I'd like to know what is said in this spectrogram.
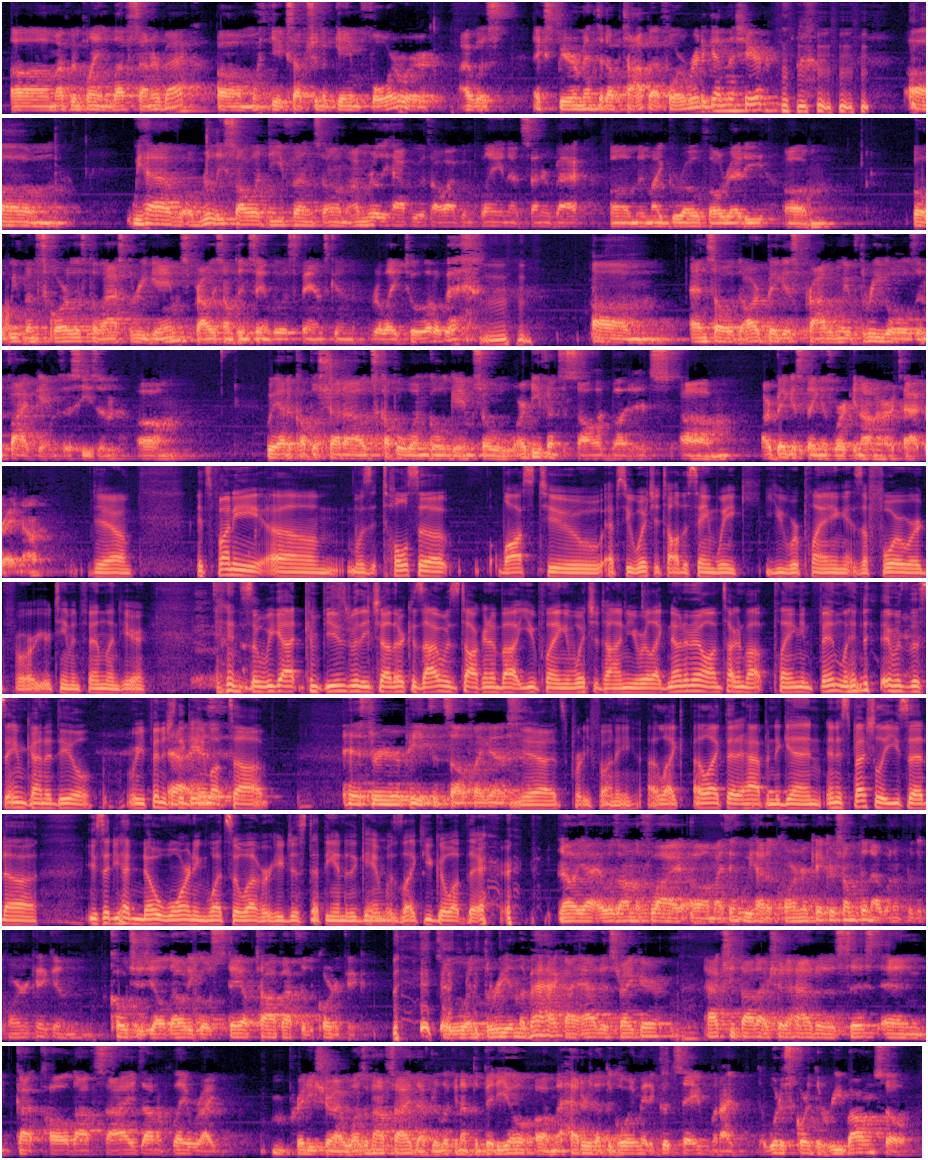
Um, I've been playing left center back, um, with the exception of game four, where I was experimented up top at forward again this year. Um, we have a really solid defense. I'm really happy with how I've been playing at center back and my growth already but we've been scoreless the last three games. Probably something St. Louis fans can relate to a little bit. Mm-hmm. Um, and so our biggest problem, we have three goals in five games this season. Um, we had a couple shutouts, a couple one goal games. So our defense is solid, but it's um, our biggest thing is working on our attack right now. Yeah, it's funny. Um, was it Tulsa lost to FC Wichita the same week you were playing as a forward for your team in Finland here? And so we got confused with each other because I was talking about you playing in Wichita, and you were like, "No, no, no, I'm talking about playing in Finland." it was the same kind of deal where you finished yeah, the game up top. History repeats itself, I guess. Yeah, it's pretty funny. I like I like that it happened again, and especially you said uh, you said you had no warning whatsoever. He just at the end of the game was like, "You go up there." No, yeah, it was on the fly. Um, I think we had a corner kick or something. I went up for the corner kick, and coaches yelled out, "He goes, stay up top after the corner kick." So we went three in the back. I added a striker. Actually, thought I should have had an assist and got called off sides on a play where I, am pretty sure I wasn't offside after looking at the video. Um, a header that the goalie made a good save, but I would have scored the rebound. So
